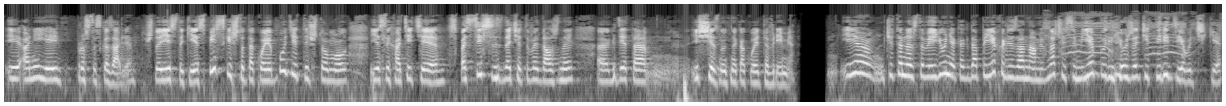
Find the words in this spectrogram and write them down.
и они ей просто сказали, что есть такие списки, что такое будет, и что, мол, если хотите спастись, значит, вы должны э, где-то исчезнуть на какое-то время. И 14 июня, когда приехали за нами, в нашей семье были уже четыре девочки.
